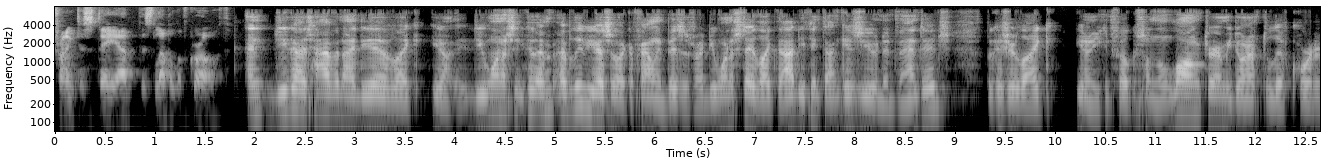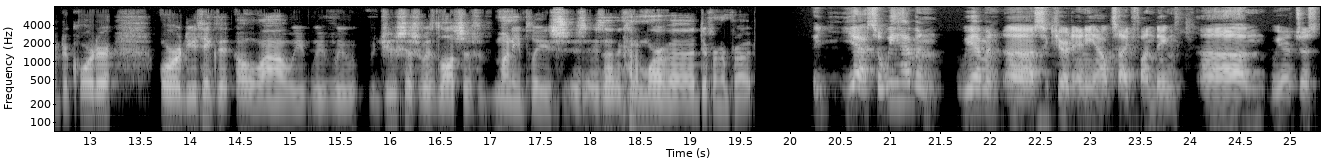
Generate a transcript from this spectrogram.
trying to stay at this level of growth. And do you guys have an idea of like, you know, do you want to see? Because I believe you guys are like a family business, right? Do you want to stay like that? Do you think that gives you an advantage because you're like, you know, you can focus on the long term. You don't have to live quarter to quarter, or do you think that, oh wow, we we, we juice us with lots of money, please? Is is that kind of more of a different approach? Yeah, so we haven't we haven't uh, secured any outside funding. Um, we are just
